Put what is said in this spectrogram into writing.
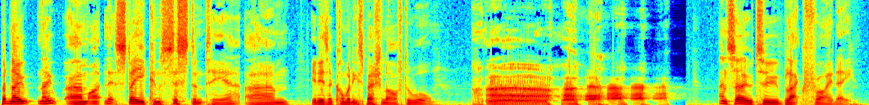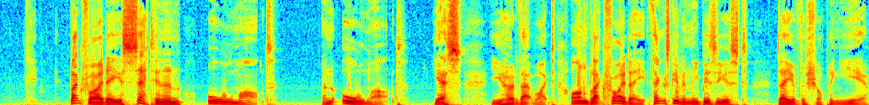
But no, no, um, I, let's stay consistent here. Um, it is a comedy special after all. and so to Black Friday. Black Friday is set in an Allmart. An Allmart. Yes, you heard that right. On Black Friday, Thanksgiving, the busiest day of the shopping year.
